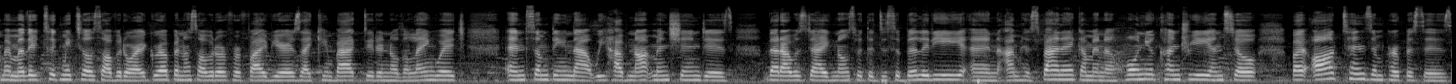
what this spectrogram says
my mother took me to El Salvador. I grew up in El Salvador for five years. I came back, didn't know the language. And something that we have not mentioned is that I was diagnosed with a disability and I'm Hispanic. I'm in a whole new country. And so, by all intents and purposes,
